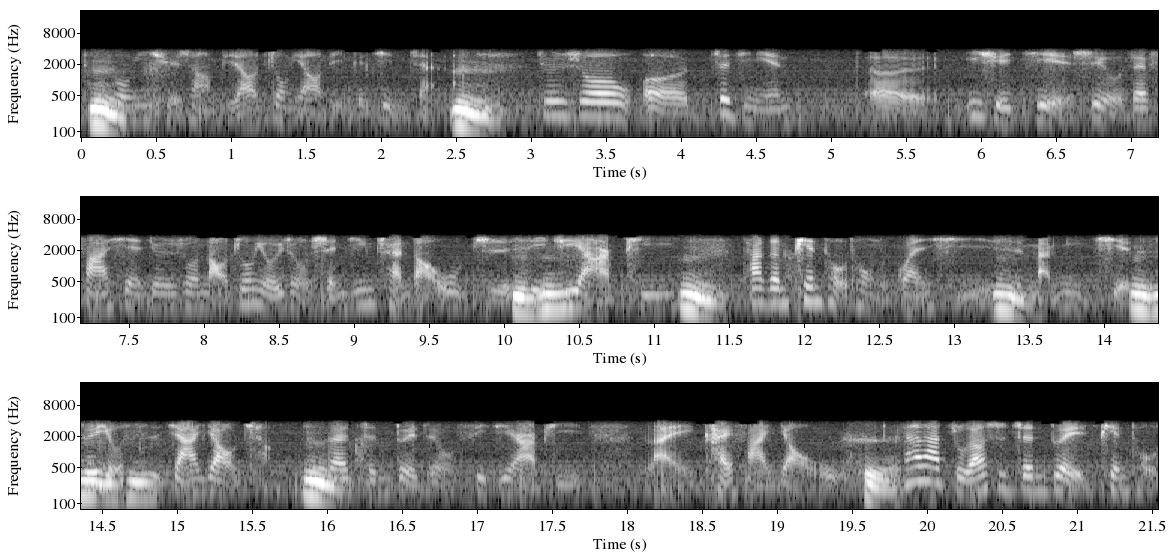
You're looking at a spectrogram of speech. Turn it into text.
头痛医学上比较重要的一个进展。嗯，就是说呃这几年。呃，医学界是有在发现，就是说脑中有一种神经传导物质、嗯、CGRP，嗯，它跟偏头痛的关系是蛮密切的，嗯、所以有四家药厂正在针对这种 CGRP 来开发药物。是，它它主要是针对偏头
